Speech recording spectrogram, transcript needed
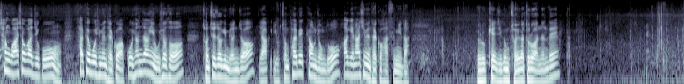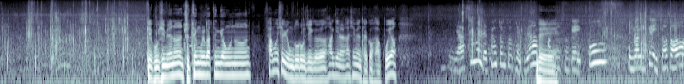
참고하셔가지고 살펴보시면 될 것 같고 현장에 오셔서 전체적인 면적 약 6,800평 정도 확인하시면 될 것 같습니다. 이렇게 지금 저희가 들어왔는데 이렇게 보시면은 주택물 같은 경우는 사무실 용도로 지금 확인을 하시면 될 것 같고요. 약 24평 정도 되고요. 네. 방도 두 개 있고 공간도 꽤 있어서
